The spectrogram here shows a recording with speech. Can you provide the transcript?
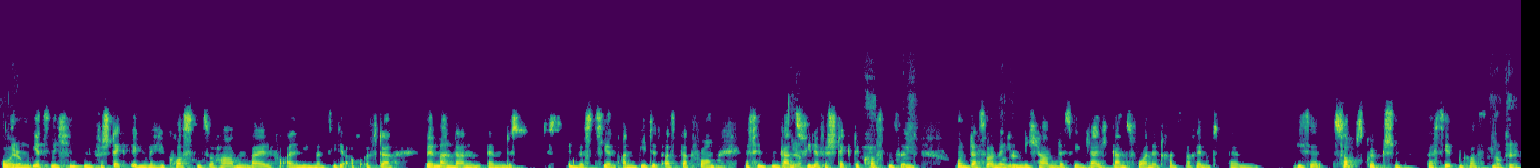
und ja. jetzt nicht hinten versteckt irgendwelche Kosten zu haben, weil vor allen Dingen man sieht ja auch öfter, wenn man dann ähm, das, das Investieren anbietet als Plattform, dass hinten ganz ja. viele versteckte Kosten sind. Und das wollen wir okay. eben nicht haben. Deswegen gleich ganz vorne transparent ähm, diese Subscription-basierten Kosten. Okay.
